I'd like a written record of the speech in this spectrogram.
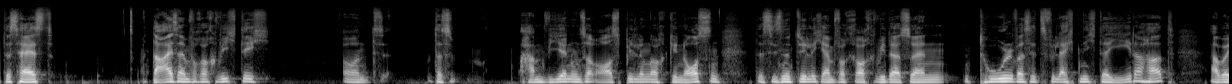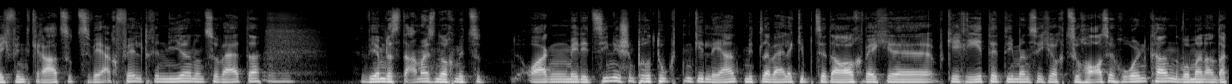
Das heißt, da ist einfach auch wichtig und das haben wir in unserer Ausbildung auch genossen. Das ist natürlich einfach auch wieder so ein Tool, was jetzt vielleicht nicht da jeder hat, aber ich finde gerade so Zwerchfell trainieren und so weiter. Mhm. Wir haben das damals noch mit so medizinischen Produkten gelernt. Mittlerweile gibt es ja da auch welche Geräte, die man sich auch zu Hause holen kann, wo man an der,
